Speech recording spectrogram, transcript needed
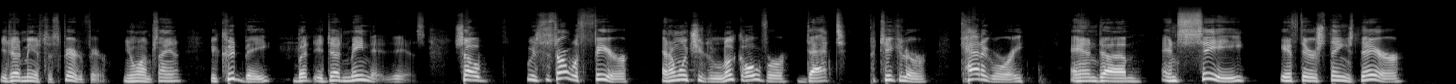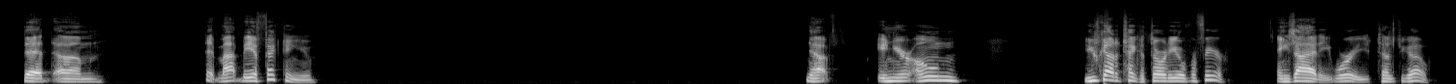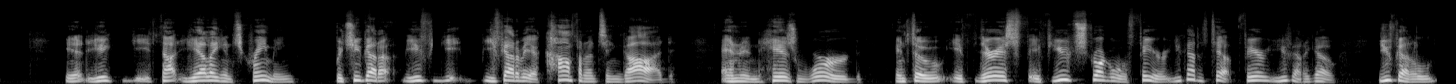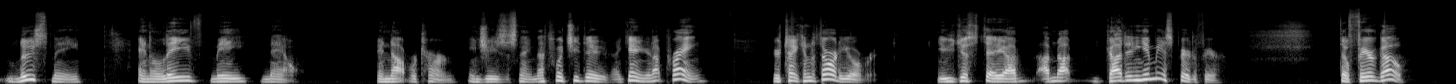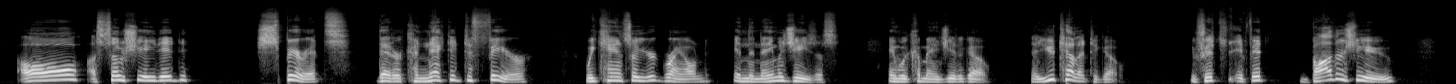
It doesn't mean it's the spirit of fear. You know what I'm saying? It could be, but it doesn't mean that it is. So we should start with fear, and I want you to look over that particular category and um, and see if there's things there that um, that might be affecting you. Now, in your own You've got to take authority over fear, anxiety, worry. Tell it to go. It, you, it's not yelling and screaming, but you've got to you've you've got to be a confidence in God and in His Word. And so, if there is if you struggle with fear, you got to tell fear you've got to go. You've got to loose me and leave me now, and not return in Jesus' name. That's what you do. Again, you're not praying; you're taking authority over it. You just say, I'm, I'm not, God didn't give me a spirit of fear. So fear go. All associated spirits that are connected to fear, we cancel your ground in the name of Jesus and we command you to go. Now you tell it to go. If it, if it bothers you,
